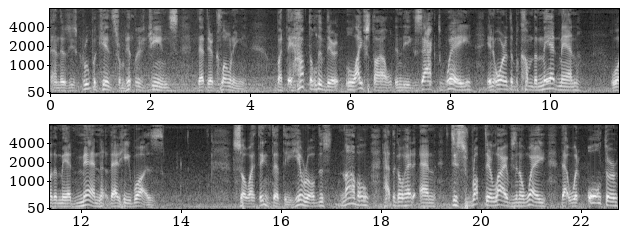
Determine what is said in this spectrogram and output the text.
and there's these group of kids from Hitler's genes that they're cloning, but they have to live their lifestyle in the exact way in order to become the madman or the madmen that he was. So I think that the hero of this novel had to go ahead and disrupt their lives in a way that would alter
